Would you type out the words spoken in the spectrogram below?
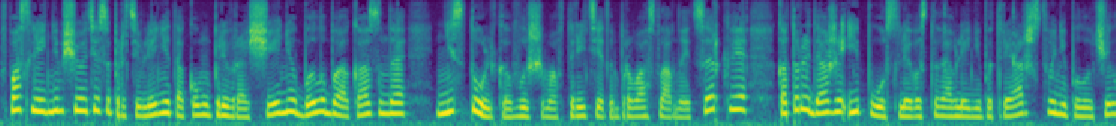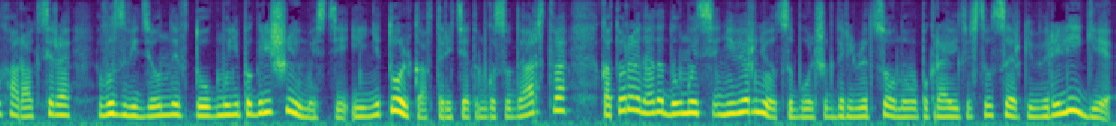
В последнем счете сопротивление такому превращению было бы оказано не столько высшим авторитетом православной церкви, который даже и после восстановления патриаршества не получил характера возведенной в догму непогрешимости, и не только авторитетом государства, которое, надо думать, не вернется больше к дореволюционному покровительству церкви в религии,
